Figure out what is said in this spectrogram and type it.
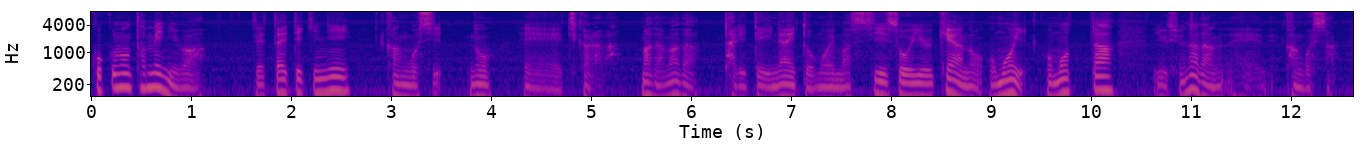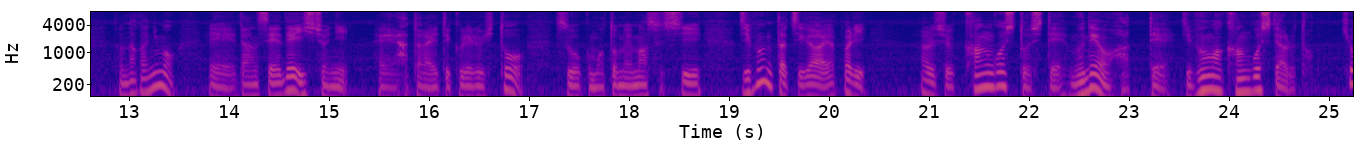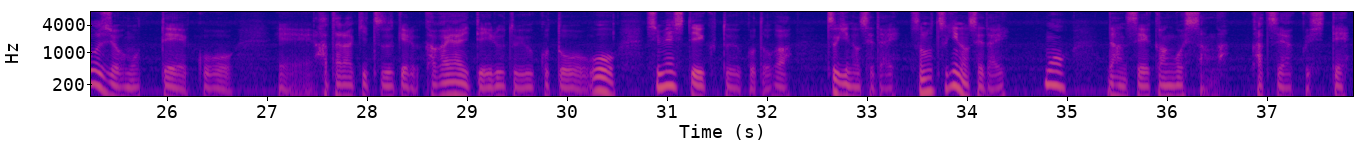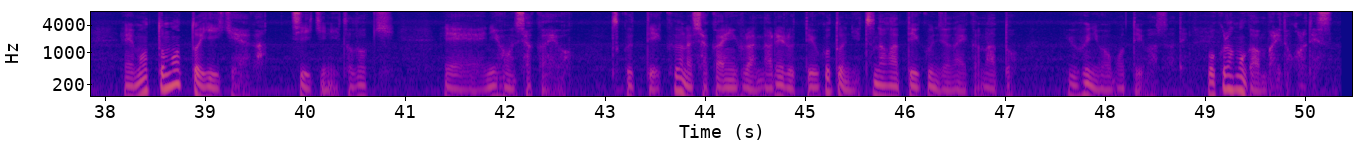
ここのためには絶対的に看護師の、えー、力がまだまだ足りていないと思いますしそういうケアの思いを持った優秀な、えー、看護師さん。その中にも、えー、男性で一緒に、えー、働いてくれる人をすごく求めますし自分たちがやっぱりある種看護師として胸を張って自分は看護師であると矜持を持ってこうえー、働き続ける輝いているということを示していくということが次の世代その次の世代も男性看護師さんが活躍して、えー、もっともっといいケアが地域に届き、えー、日本社会を作っていくような社会インフラになれるっていうことにつながっていくんじゃないかなというふうには思っていますので僕らも頑張りどころです。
